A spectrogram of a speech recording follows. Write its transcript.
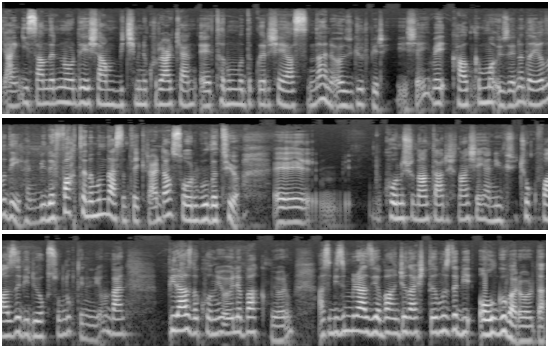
yani insanların orada yaşam biçimini kurarken e, tanımladıkları şey aslında hani özgür bir şey ve kalkınma üzerine dayalı değil. Hani bir refah tanımını da aslında tekrardan sorgulatıyor. E, konuşulan tartışılan şey yani çok fazla bir yoksulluk deniliyor ama ben biraz da konuyu öyle bakmıyorum. Aslında bizim biraz yabancılaştığımızda bir olgu var orada.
